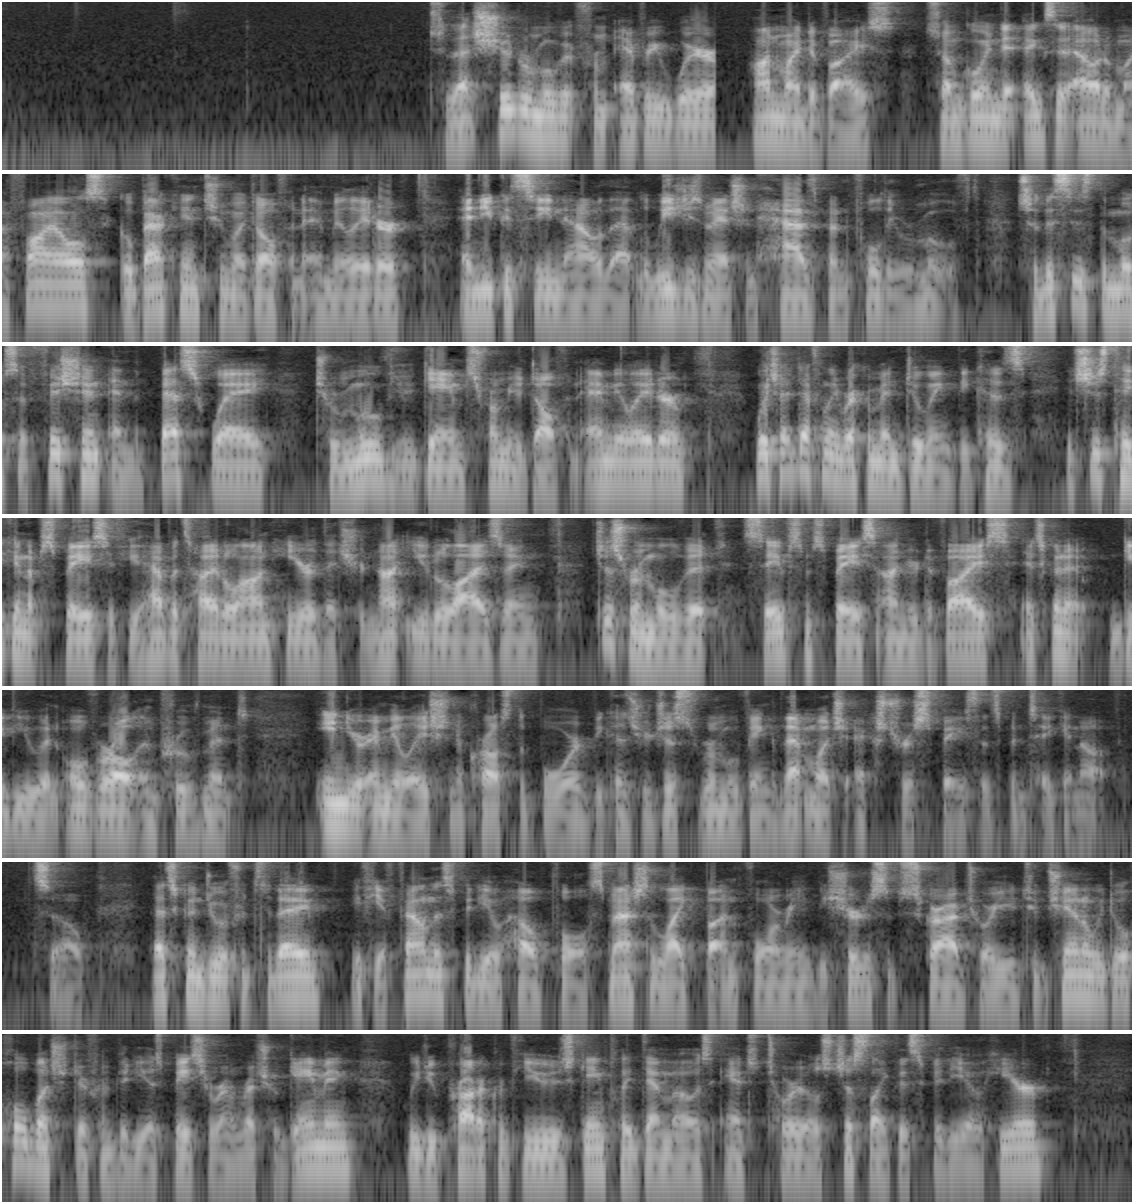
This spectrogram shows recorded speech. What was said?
So that should remove it from everywhere on my device. So I'm going to exit out of my files, go back into my Dolphin emulator, and you can see now that Luigi's Mansion has been fully removed. So this is the most efficient and the best way to remove your games from your Dolphin emulator, which I definitely recommend doing because it's just taking up space. If you have a title on here that you're not utilizing, just remove it, save some space on your device. It's going to give you an overall improvement in your emulation across the board because you're just removing that much extra space that's been taken up. So that's going to do it for today. If you found this video helpful, smash the like button for me. Be sure to subscribe to our YouTube channel. We do a whole bunch of different videos based around retro gaming. We do product reviews, gameplay demos, and tutorials just like this video here.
